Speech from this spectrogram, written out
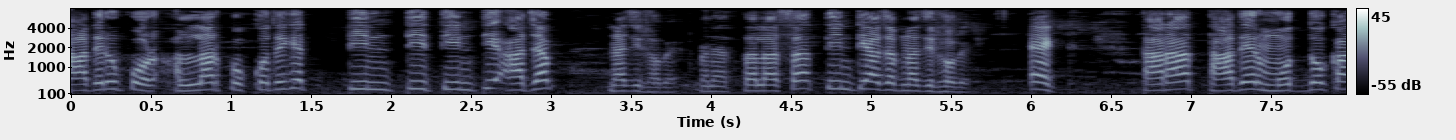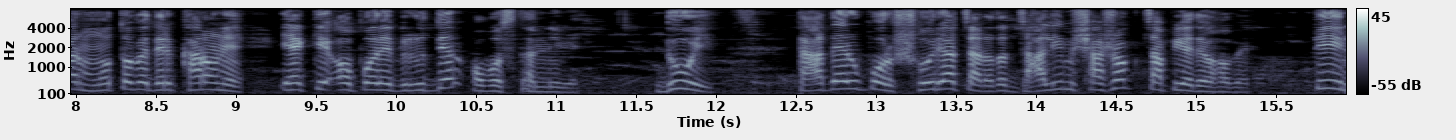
তাদের উপর আল্লাহর পক্ষ থেকে তিনটি তিনটি আজাব নাজির হবে। মানে তালাসা তিনটি আজাব নাজির হবে। এক তারা তাদের মধ্যকার মতভেদের কারণে একে অপরের বিরুদ্ধে অবস্থান নেবে। দুই, তাদের উপর স্বৈরাচার অর্থাৎ জালিম শাসক চাপিয়ে দেওয়া হবে। তিন,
